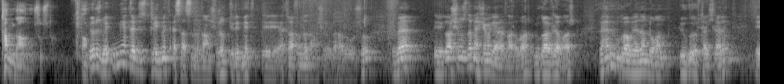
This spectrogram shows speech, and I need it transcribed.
tam qanunsuzdur. Tam. Görürüz bəy, ümumiyyətlə biz predmet əsasında danışırıq, predmet e, ətrafında danışırıq daha doğrusu və e, qarşımızda məhkəmə qərarları var, müqavilə var və həmin müqavilədən doğan hüquqi öhdəliklərin e,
